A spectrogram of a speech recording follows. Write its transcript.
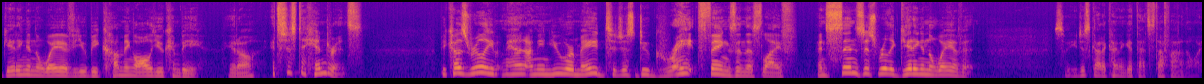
getting in the way of you becoming all you can be, you know? It's just a hindrance. Because really, man, I mean, you were made to just do great things in this life, and sin's just really getting in the way of it. So you just got to kind of get that stuff out of the way.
